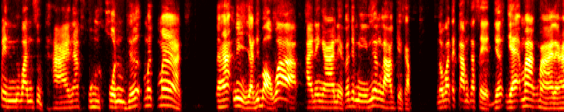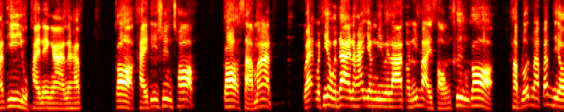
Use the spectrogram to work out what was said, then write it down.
เป็นวันสุดท้ายนะคือคนเยอะมากๆนะฮะนี่อย่างที่บอกว่าภายในงานเนี่ยก็จะมีเรื่องราวเกี่ยวกับนวัตกรรมเกษตรเยอะแยะมากมายนะฮะที่อยู่ภายในงานนะครับ ก็ใครที่ชื่นชอบก็สามารถ แวะมาเที่ยวกันได้นะฮะยังมีเวลาตอนนี้บ่ายสองครึ่งก็ขับรถมาแป๊บเดียว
